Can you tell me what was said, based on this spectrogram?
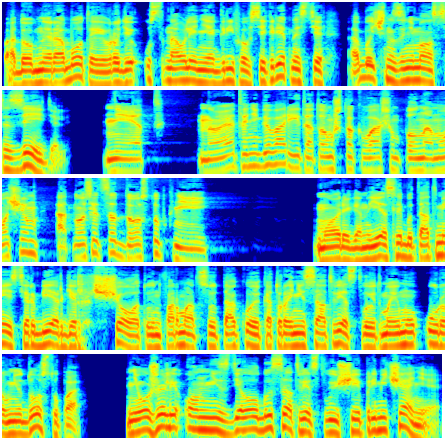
Подобной работой, вроде установления грифов секретности, обычно занимался Зейдель. Нет, но это не говорит о том, что к вашим полномочиям относится доступ к ней. Мориган, если бы татмейстер Бергер счел эту информацию такой, которая не соответствует моему уровню доступа, Неужели он не сделал бы соответствующее примечание?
